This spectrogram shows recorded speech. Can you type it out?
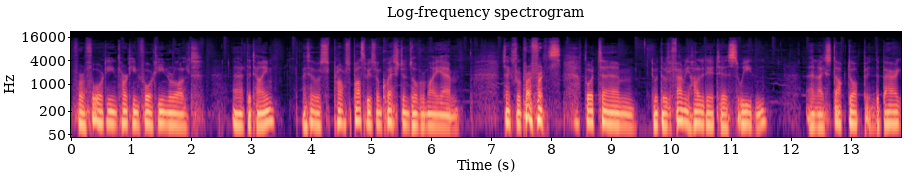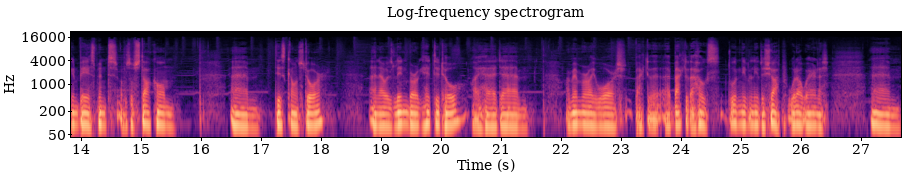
for a 14, 13, 14 year old at the time. I said there was possibly some questions over my um, sexual preference, but um, it, there was a family holiday to Sweden and I stocked up in the bargain basement of Stockholm um, discount store, and I was Lindeberg head to toe. I had, um, I remember I wore it back to the uh, back to the house. Wouldn't even leave the shop without wearing it. Um,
